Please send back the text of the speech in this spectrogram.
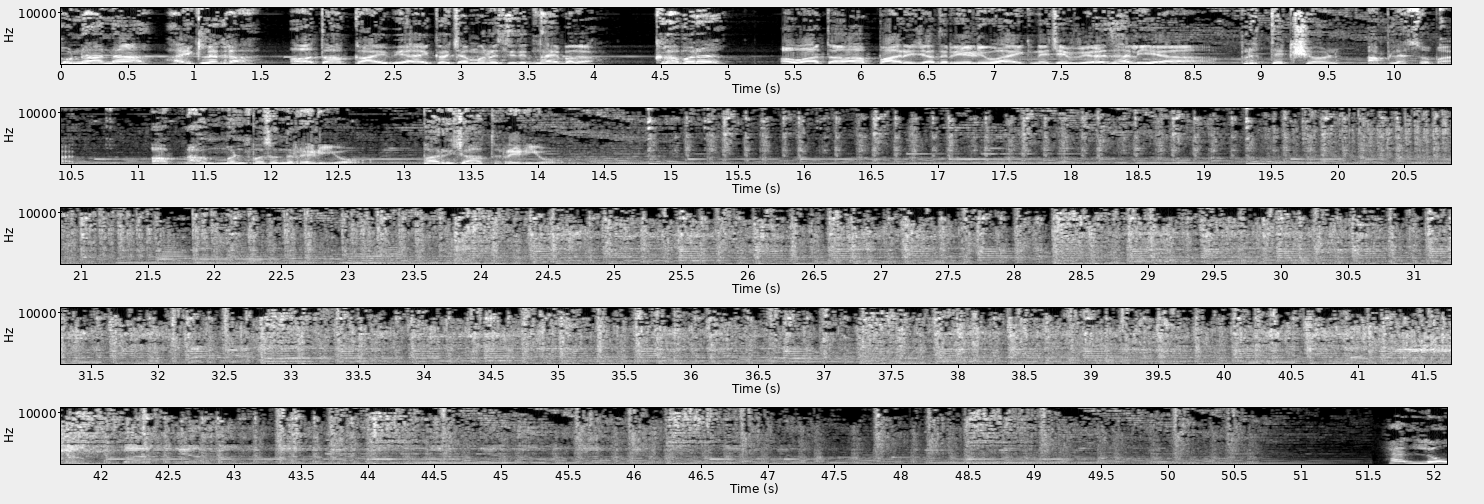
हो ना ना. ऐकलं का? आता काय बी ऐकायच्या मनस्थितीत नाही बघा. का बरं? अहो आता पारिजात रेडिओ ऐकण्याची वेळ झाली प्रत्येक क्षण आपल्यासोबत आपला मनपसंद रेडिओ. पारिजात रेडिओ.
